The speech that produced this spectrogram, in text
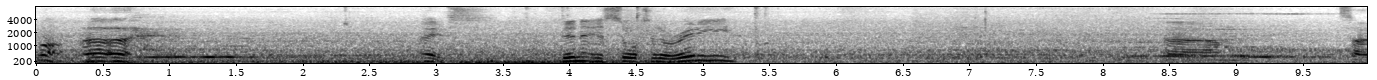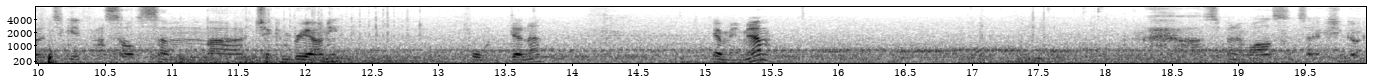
Well, uh, nice. Dinner is sorted already. Um, decided to get myself some uh, chicken biryani for dinner. Yummy, man. it's been a while since I actually got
